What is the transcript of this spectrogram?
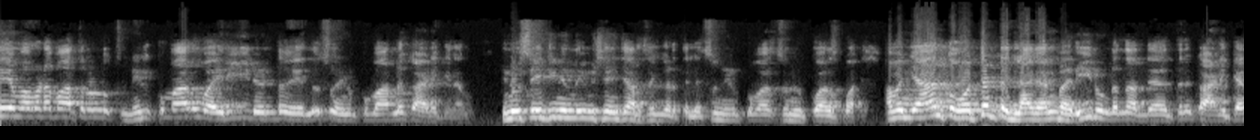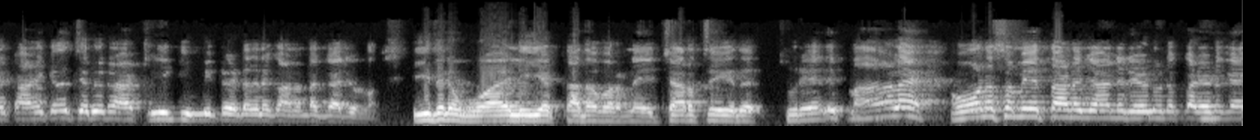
വിജയം അവിടെ മാത്രമേ ഉള്ളൂ. സുനിൽ കുമാർ വരിയിലുണ്ട് എന്ന് സുനിൽ കുമാറിന് കാണിക്കണം. യൂണിവേഴ്സിറ്റി എന്ന ഈ വിഷയം സുനിൽ കുമാർ സുനിൽ കുമാർ അപ്പൊ ഞാൻ തോറ്റിട്ടില്ല. ഞാൻ വരിയിലുണ്ടെന്ന് അദ്ദേഹത്തിന് കാണിക്കാൻ കാണിക്കുന്ന ചെറിയൊരു രാഷ്ട്രീയ ഗിമ്മിക്കായിട്ട് അതിനെ കാണേണ്ട കാര്യമുള്ളൂ. ഇതിനെ വലിയ കഥ പറഞ്ഞ് ചർച്ച ചെയ്ത് സുരേന്ദ്രൻ നാളെ ഓണ സമയത്താണ് ഞാൻ രേണുവിനൊക്കെ രേണുവിനെ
